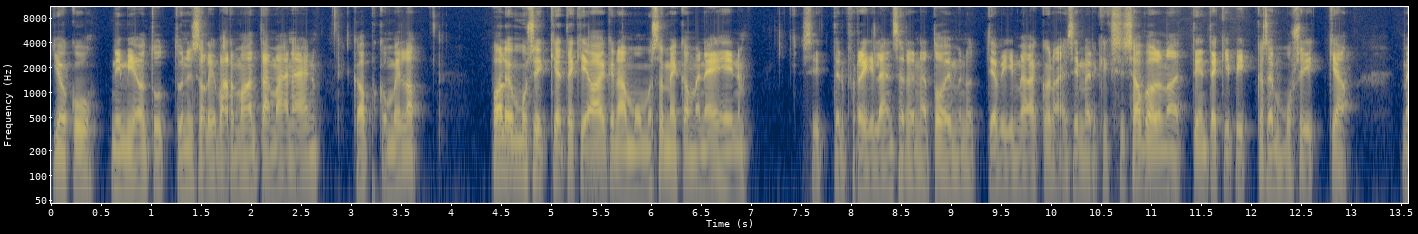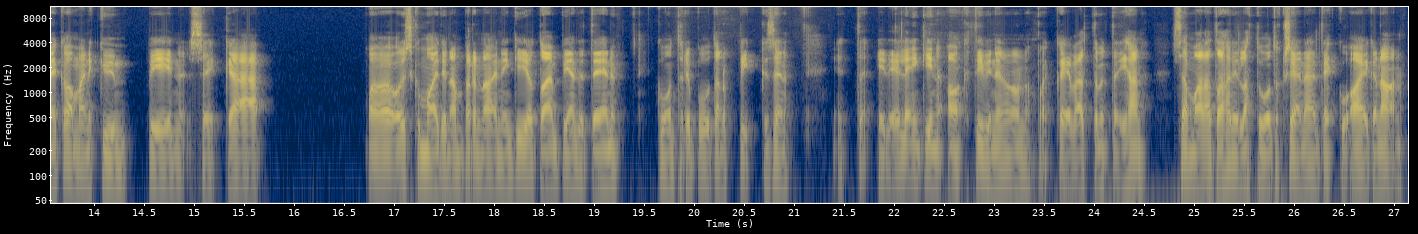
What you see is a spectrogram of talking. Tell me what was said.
joku nimi on tuttu, niin se oli varmaan tämä näin Capcomilla. Paljon musiikkia teki aikanaan muun muassa Megameneihin, sitten freelancerina toiminut ja viime aikoina esimerkiksi Shovel Knightiin teki pikkasen musiikkia Megaman 10 sekä äh, olisiko Mighty Number 9 jotain pientä tehnyt kontribuutannut pikkasen, että edelleenkin aktiivinen on, vaikka ei välttämättä ihan samalla tahdilla tuotoksia näin tee kuin aikanaan.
